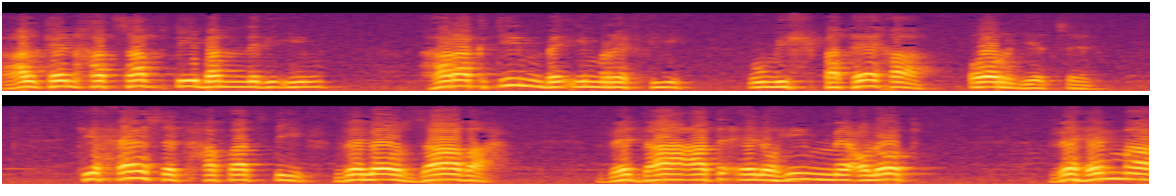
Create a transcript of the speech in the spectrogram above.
על כן חצבתי בנביאים, הרגתים באמרי פי, ומשפטיך אור יצא. כי חסד חפצתי ולא זבח, ודעת אלוהים מעולות, והמה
